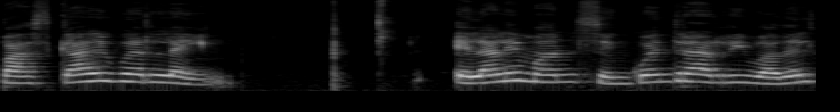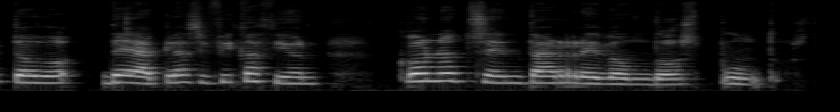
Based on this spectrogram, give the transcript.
Pascal Wehrlein. El alemán se encuentra arriba del todo de la clasificación con 80 redondos puntos,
